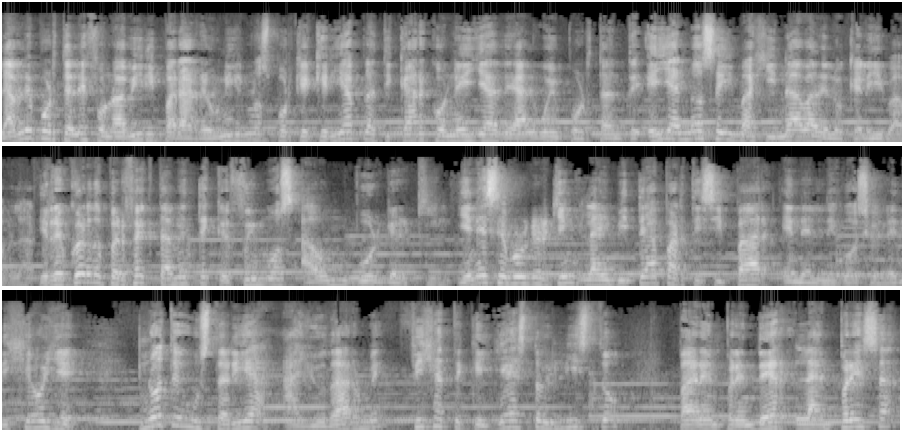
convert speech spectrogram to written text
Le hablé por teléfono a Viri para reunirnos porque quería platicar con ella de algo importante. Ella no se imaginaba de lo que le iba a hablar. Y recuerdo perfectamente que fuimos a un Burger King. Y en ese Burger King la invité a participar en el negocio. Le dije, oye, ¿no te gustaría ayudarme? Fíjate que ya estoy listo para emprender la empresa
